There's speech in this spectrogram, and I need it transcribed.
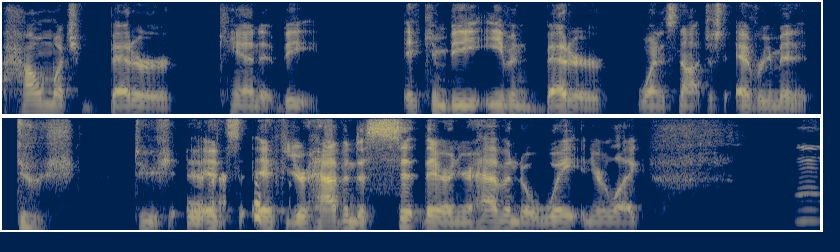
how much better can it be it can be even better when it's not just every minute douche douche yeah. it's if you're having to sit there and you're having to wait and you're like mm.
